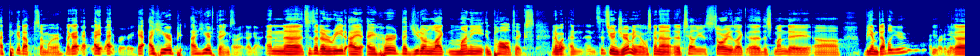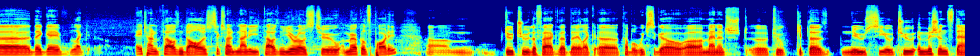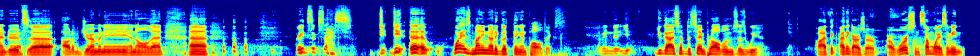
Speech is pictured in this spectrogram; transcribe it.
I pick it up somewhere. Like I, I, I, library. yeah, I hear, I hear things. All right, I got it. And uh, since I don't read, I, I heard that you don't like money in politics. And I and, and since you're in Germany, I was gonna uh, tell you a story. Like uh, this Monday, uh, BMW, heard of it. Uh, they gave like eight hundred thousand dollars, six hundred ninety thousand euros to Merkel's party. Um, Due to the fact that they, like uh, a couple of weeks ago, uh, managed uh, to keep the new CO2 emission standards uh, out of Germany and all that. Uh, Great success. do, do, uh, why is money not a good thing in politics? I mean, you, you guys have the same problems as we. Oh, I think I think ours are, are worse in some ways. I mean,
